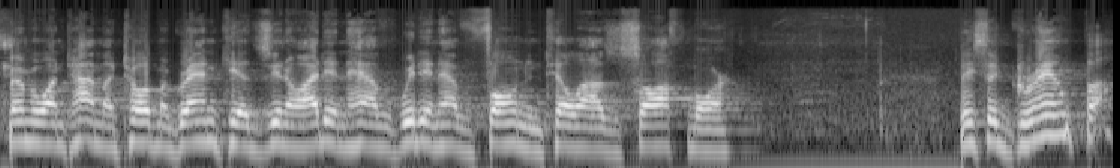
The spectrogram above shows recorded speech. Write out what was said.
Remember one time I told my grandkids, you know, I didn't have, we didn't have a phone until I was a sophomore. They said, Grandpa,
